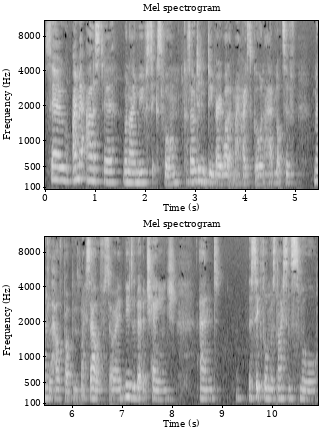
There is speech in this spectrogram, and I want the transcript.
So I met Alistair when I moved sixth form because I didn't do very well at my high school and I had lots of mental health problems myself. So I needed a bit of change, and the sixth form was nice and small,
